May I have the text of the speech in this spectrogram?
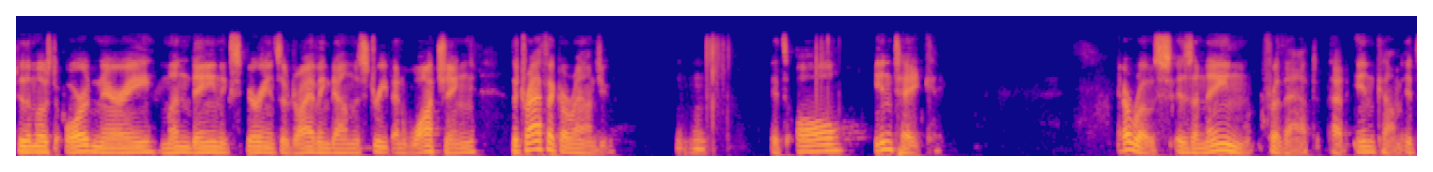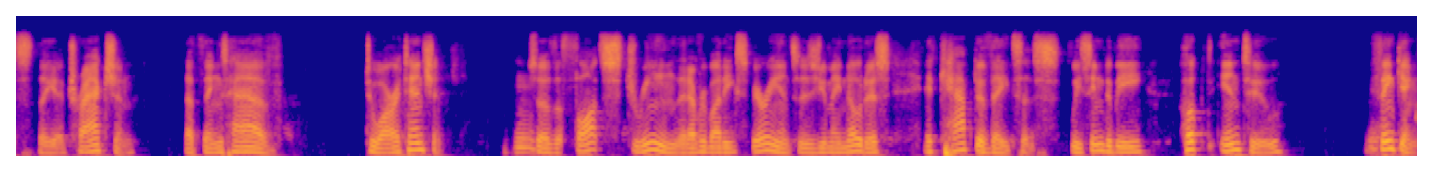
to the most ordinary, mundane experience of driving down the street and watching the traffic around you. hmm It's all intake. Eros is a name for that, that income. It's the attraction that things have to our attention. hmm So the thought stream that everybody experiences, you may notice, it captivates us. We seem to be hooked into Yeah. thinking.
